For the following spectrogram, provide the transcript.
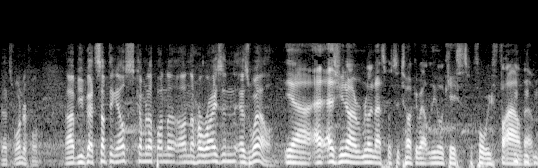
That's wonderful. Uh, you've got something else coming up on the on the horizon as well. Yeah, as you know, I'm really not supposed to talk about legal cases before we file them.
